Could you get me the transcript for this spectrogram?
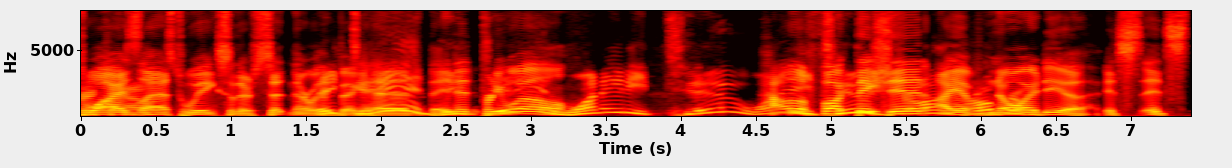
Twitter wise account. last week, so they're sitting there with They a big did. head. They, did pretty well. 182. How the fuck they did, I have no idea. It's it's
